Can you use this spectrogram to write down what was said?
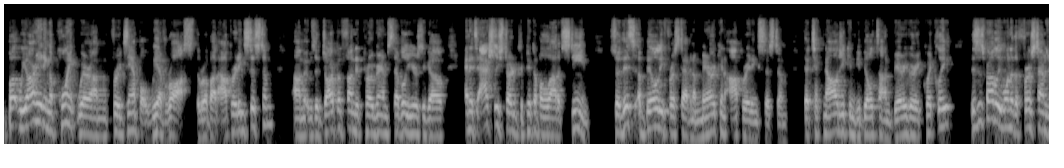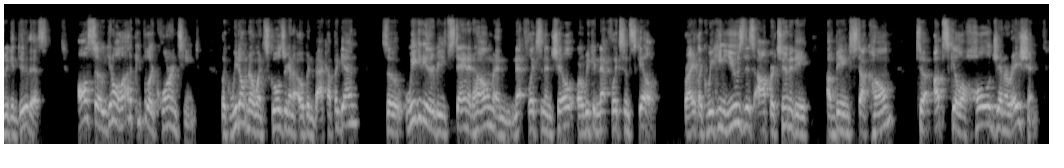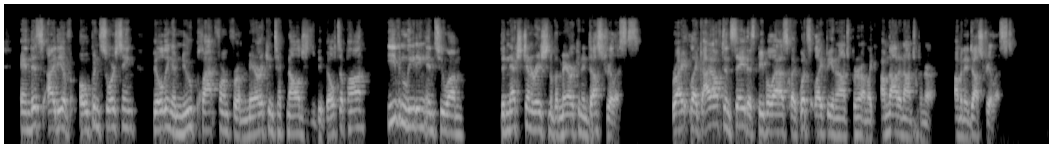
But we are hitting a point where, um, for example, we have ROS, the robot operating system. Um, it was a DARPA funded program several years ago, and it's actually started to pick up a lot of steam. So, this ability for us to have an American operating system that technology can be built on very, very quickly, this is probably one of the first times we can do this. Also, you know, a lot of people are quarantined. Like, we don't know when schools are going to open back up again. So, we could either be staying at home and Netflixing and chill, or we can Netflix and skill, right? Like, we can use this opportunity of being stuck home to upskill a whole generation. And this idea of open sourcing, building a new platform for American technology to be built upon, even leading into um, the next generation of American industrialists, right? Like I often say this, people ask like, what's it like being an entrepreneur? I'm like, I'm not an entrepreneur. I'm an industrialist.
